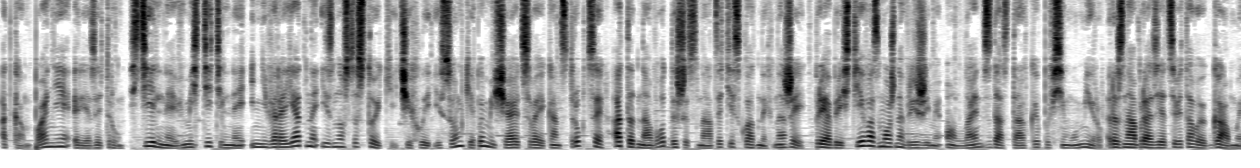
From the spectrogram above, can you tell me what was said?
от компании Резать.ру. Стильные, вместительные и невероятно износостойкие чехлы и сумки помещают в своей конструкции от 1 до 16 складных ножей. Приобрести возможно в режиме онлайн с доставкой по всему миру. Разнообразие цветовой гаммы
